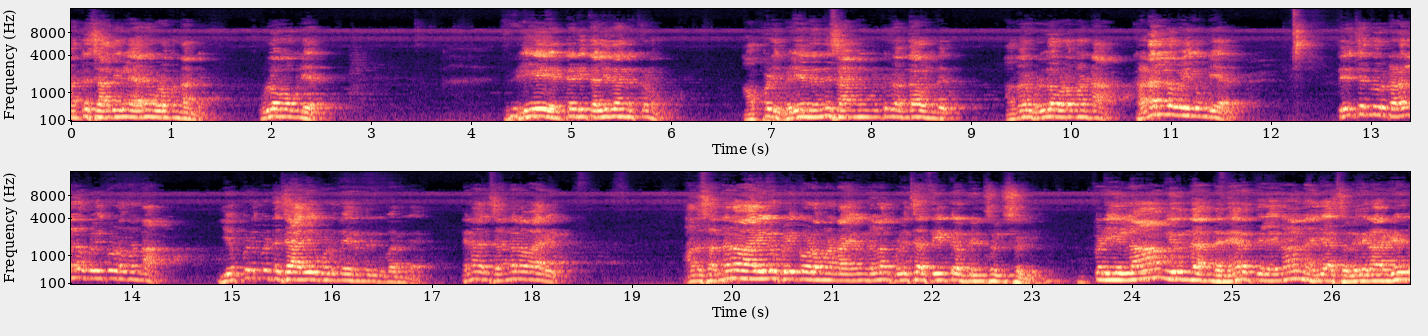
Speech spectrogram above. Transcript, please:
மற்ற சாதிகளை யாரையும் விட மாட்டாங்க. உள்ளே போக முடியாது. வெளியே எட்டடி தள்ளி தான் நிற்கணும் அப்படி வெளியே நின்று சாமி கும்பிட்டு வந்தால் உண்டு. அதான் உள்ளே விட மாட்டான். கடலில் குளிக்க முடியாது. திருச்செந்தூர் கடலில் குளிக்க விட மாட்டான். எப்படிப்பட்ட ஜாதிய கொடுமை இருந்திருக்கு பாருங்க. ஏன்னா அது சந்தனவாரி. அந்த சந்தனவாரியில் குளிக்க விட மாட்டான். இவங்கெல்லாம் குளிச்சா தீட்டு அப்படின்னு சொல்லி சொல்லி. இப்படியெல்லாம் இருந்த அந்த நேரத்திலே தான் ஐயா சொல்லுகிறார்கள்.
